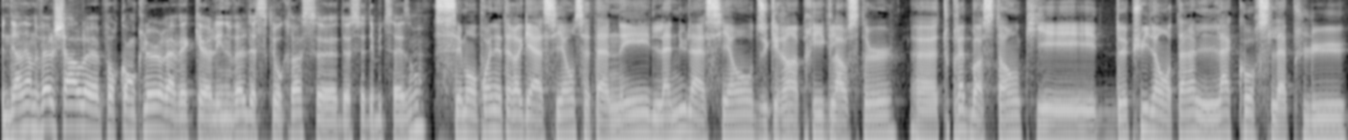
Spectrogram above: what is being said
Une dernière nouvelle, Charles, pour conclure avec les nouvelles de cyclocross de ce début de saison? C'est mon point d'interrogation cette année, l'annulation du Grand Prix Gloucester, tout près de Boston, qui est depuis longtemps la course la plus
